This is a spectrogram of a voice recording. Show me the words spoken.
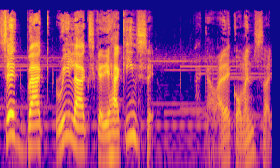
sit back, relax, que 10 a 15 acaba de comenzar.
